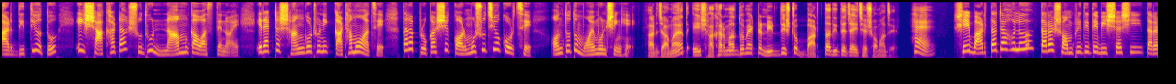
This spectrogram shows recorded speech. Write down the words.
আর দ্বিতীয়ত এই শাখাটা শুধু নাম কাওয়াস্তে নয় এর একটা সাংগঠনিক কাঠামো আছে তারা প্রকাশ্যে কর্মসূচিও করছে অন্তত ময়মনসিংহে। আর জামায়াত এই শাখার মাধ্যমে একটা নির্দিষ্ট বার্তা দিতে চাইছে সমাজে। হ্যাঁ সেই বার্তাটা হলো তারা সম্প্রীতিতে বিশ্বাসী তারা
